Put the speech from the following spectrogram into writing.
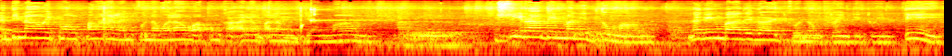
na dinawit mo ang pangalan ko na wala ko akong kaalam-alam dyan, ma'am. Si Robin Manito, ma'am, naging bodyguard ko noong 2020.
